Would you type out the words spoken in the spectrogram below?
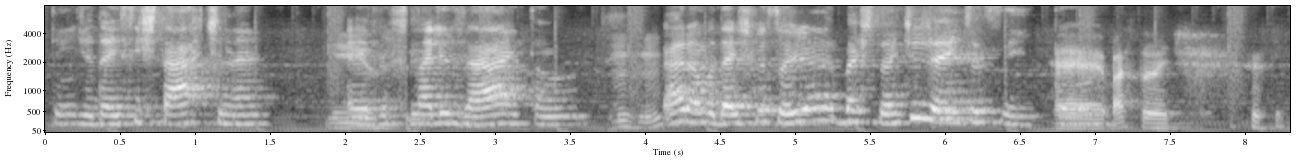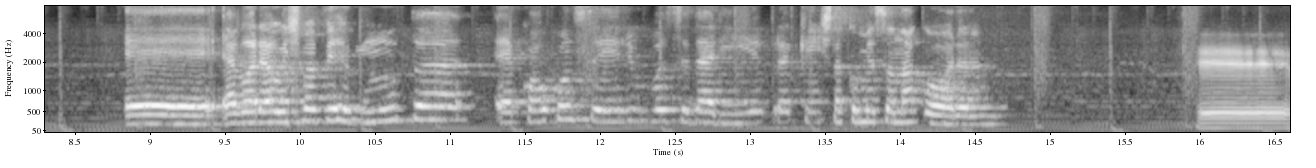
Entendi, daí esse start, né? Isso. É, finalizar, então. Uhum. Caramba, 10 pessoas já é bastante gente, assim. Então... É, bastante. é, agora, a última pergunta é: qual conselho você daria para quem está começando agora? É,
